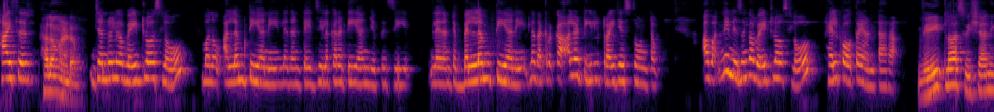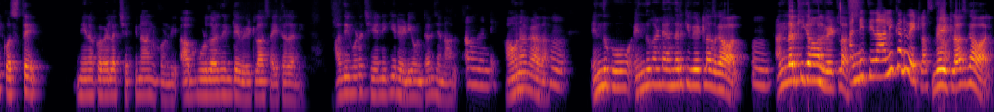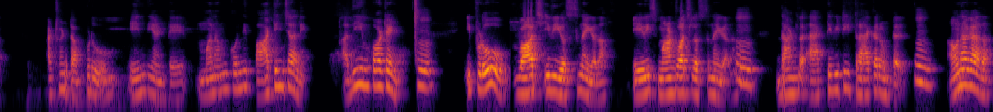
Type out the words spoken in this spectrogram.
Hi sir hello madam జనరల్గా weight లాస్లో మనం అల్లం టీ అని లేదంటే జీలకర్ర టీ అని చెప్పేసి లేదంటే బెల్లం టీ అని ఇట్లా రకరకాల టీలు ట్రై చేస్తూ ఉంటాం. అవన్నీ నిజంగా వెయిట్ లాస్లో హెల్ప్ అవుతాయి అంటారా? వెయిట్ లాస్ విషయానికి వస్తే నేను ఒకవేళ చెప్పినా అనుకోండి ఆ బూడిద తింటే వెయిట్ లాస్ అవుతుందని అది కూడా చేయనికి రెడీ ఉంటారు జనాలు. అవునండి. అవునా కాదా? ఎందుకు? ఎందుకంటే అందరికి వెయిట్ లాస్ కావాలి. అందరికి కావాలి వెయిట్ లాస్ అన్ని తినాలి కానీ వెయిట్ లాస్ వెయిట్ లాస్ కావాలి. అటువంటి అప్పుడు ఏంటి అంటే మనం కొన్ని పాటించాలి. అది ఇంపార్టెంట్. ఇప్పుడు వాచ్ ఇవి వస్తున్నాయి కదా. ఏవి స్మార్ట్ వాచ్లు వస్తున్నాయి కదా. దాంట్లో యాక్టివిటీ ట్రాకర్ ఉంటది. అవునా కాదా?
